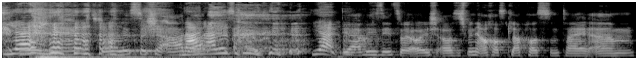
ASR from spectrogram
ja. journalistische Art. Nein, alles gut. Ja, ja wie sieht es bei euch aus? Ich bin ja auch auf Clubhouse zum Teil, ähm,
